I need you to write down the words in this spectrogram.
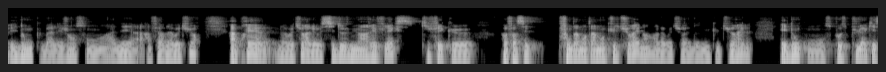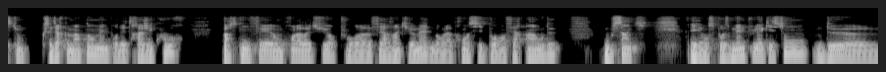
et donc bah, les gens sont amenés à, faire de la voiture. Après, la voiture, elle est aussi devenue un réflexe qui fait que, enfin, c'est fondamentalement culturel. Hein, la voiture est devenue culturelle et donc on se pose plus la question. C'est-à-dire que maintenant, même pour des trajets courts, parce qu'on fait, on prend la voiture pour euh, faire 20 km, ben on la prend aussi pour en faire un ou deux ou cinq. Et on se pose même plus la question de euh,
